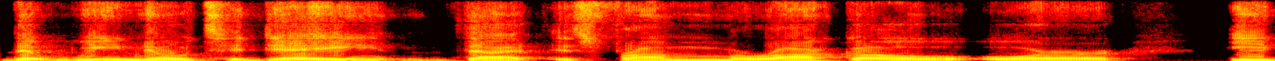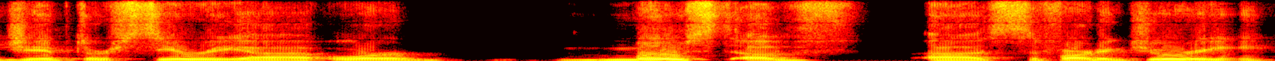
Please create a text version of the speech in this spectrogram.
that we know today, that is from Morocco or Egypt or Syria, or most of uh, Sephardic Jewry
